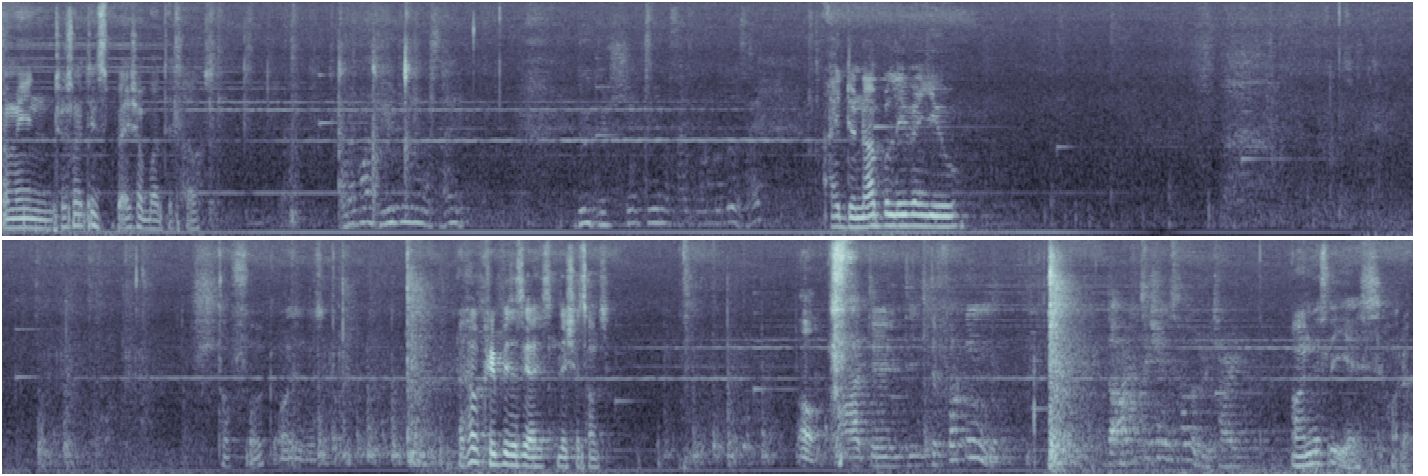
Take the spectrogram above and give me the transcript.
I mean, there's nothing special about this house. What about you doing on the side? Dude, there's shit doing on the side. You wanna go to the side? I do not believe in you. Look how creepy this guy's this shit sounds. Oh, Ah, dude, the, the fucking the architecture in this house was retarded. honestly, yes. Hold up.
